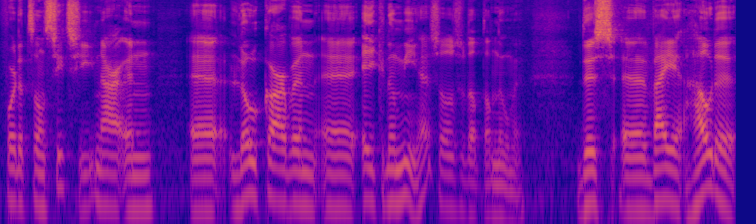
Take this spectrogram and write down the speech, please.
voor de transitie naar een uh, low-carbon uh, economie, hè, zoals we dat dan noemen. Dus uh, wij houden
